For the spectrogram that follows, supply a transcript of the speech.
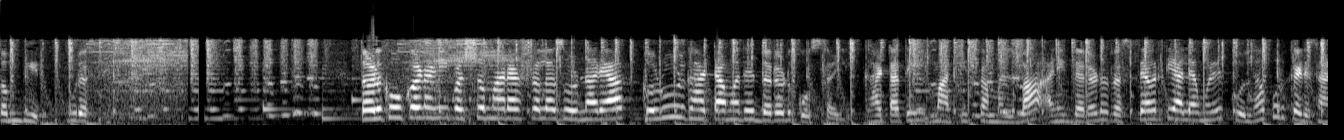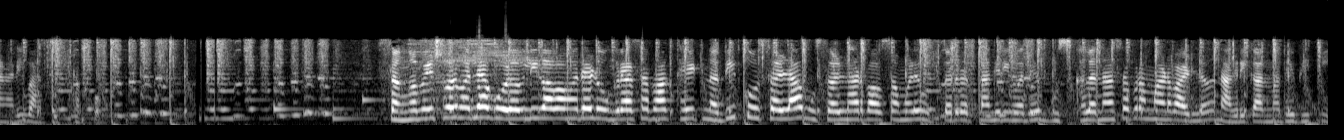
गंभीर पूरस्थिती. तळकोकण आणि पश्चिम महाराष्ट्राला जोडणाऱ्या करूळ घाटामध्ये दरड कोसळली. घाटातील मातीचा मलबा आणि दरड रस्त्यावरती आल्यामुळे कोल्हापूरकडे जाणारी वाहतूक ठप्प. संगमेश्वरमधल्या गोळवली गावामध्ये डोंगराचा भाग थेट नदीत कोसळला. मुसळधार पावसामुळे उत्तर रत्नागिरीमध्ये भूस्खलनाचं प्रमाण वाढलं. नागरिकांमध्ये भीती.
